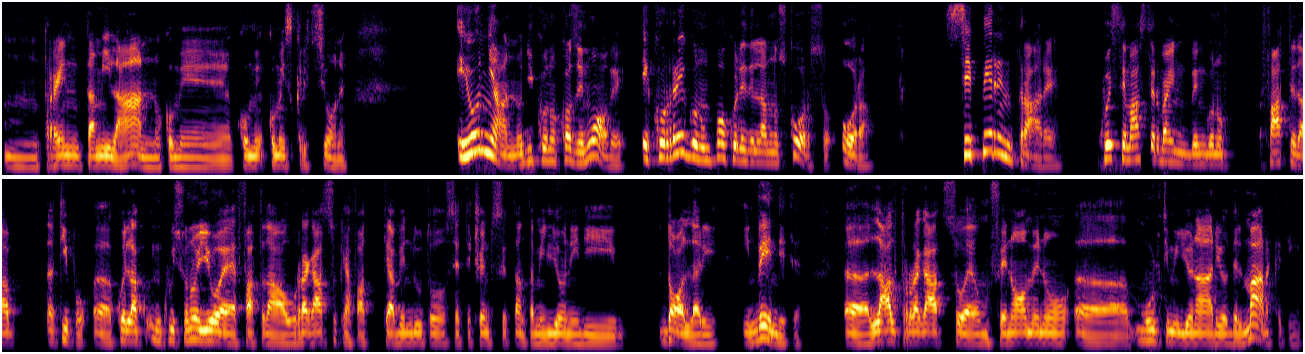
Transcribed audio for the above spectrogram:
mh, 30.000 anno come, come- come iscrizione. E ogni anno dicono cose nuove e correggono un po' quelle dell'anno scorso. Ora, se per entrare queste mastermind vengono fatte da eh, tipo eh, quella in cui sono io è fatta da un ragazzo che ha, fat- che ha venduto 770 milioni di dollari in vendite. Eh, l'altro ragazzo è un fenomeno eh, multimilionario del marketing.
